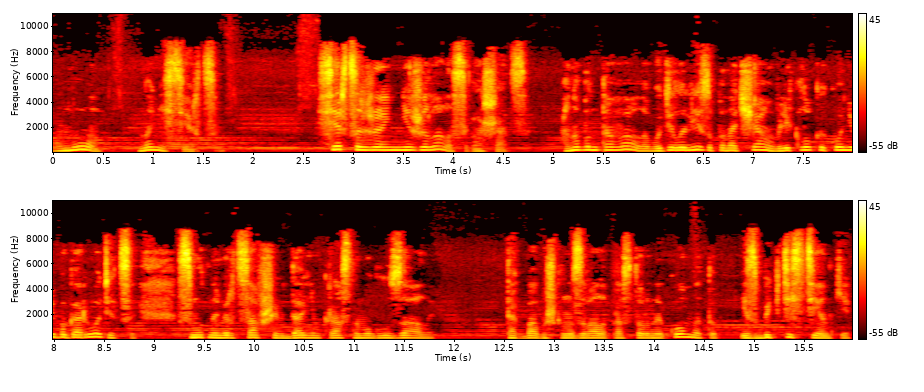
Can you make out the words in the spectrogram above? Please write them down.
Умом, но не сердцем. Сердце же не желало соглашаться. Оно бунтовало, будило Лизу по ночам, влекло к иконе Богородицы, смутно мерцавшей в дальнем красном углу залы. Так бабушка называла просторную комнату избы пятистенки,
